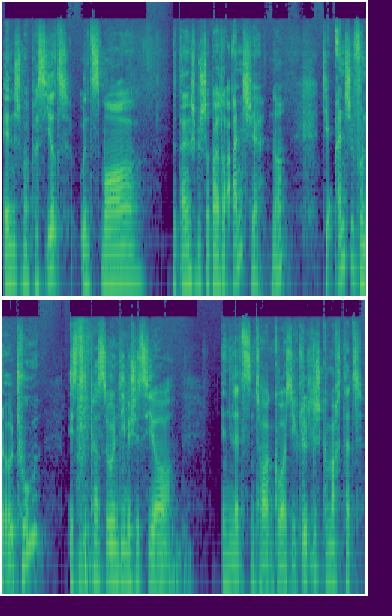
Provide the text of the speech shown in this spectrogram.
endlich mal passiert. Und zwar bedanke ich mich da bei der Antje. Ne? Die Antje von O2 ist die Person, die mich jetzt hier in den letzten Tagen quasi glücklich gemacht hat.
